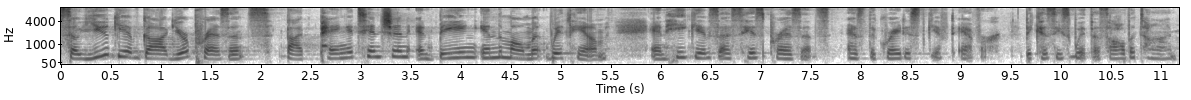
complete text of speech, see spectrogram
So you give God your presence by paying attention and being in the moment with Him, and He gives us His presence as the greatest gift ever because He's with us all the time.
